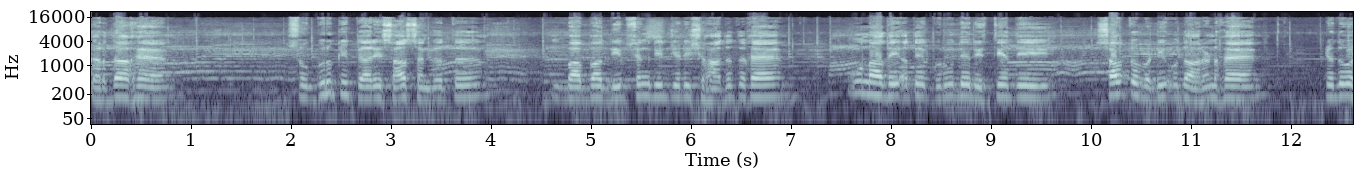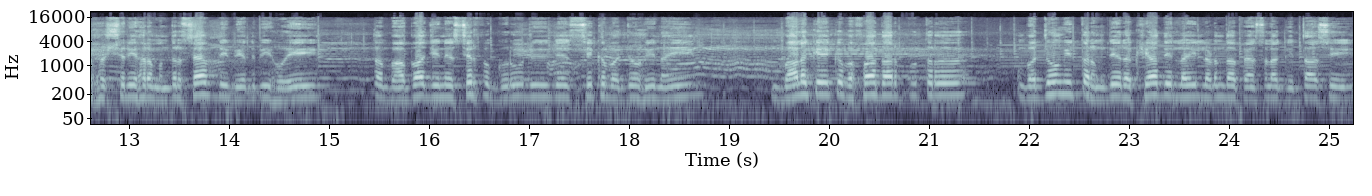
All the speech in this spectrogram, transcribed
ਕਰਦਾ ਹੈ। ਸੋ ਗੁਰੂ ਕੀ ਪਿਆਰੀ ਸਾਧ ਸੰਗਤ, ਬਾਬਾ ਦੀਪ ਸਿੰਘ ਦੀ ਜਿਹੜੀ ਸ਼ਹਾਦਤ ਹੈ, ਉਹਨਾਂ ਦੇ ਅਤੇ ਗੁਰੂ ਦੇ ਰਿਸ਼ਤੇ ਦੀ ਸਭ ਤੋਂ ਵੱਡੀ ਉਦਾਹਰਣ ਹੈ, ਜਦੋਂ ਸ੍ਰੀ ਹਰਮੰਦਰ ਸਾਹਿਬ ਦੀ ਬੇਦਬੀ ਹੋਈ, ਤਾਂ ਬਾਬਾ ਜੀ ਨੇ ਸਿਰਫ ਗੁਰੂ ਜੀ ਦੇ ਸਿੱਖ ਵਜੋਂ ਹੀ ਨਹੀਂ, ਬਲਕਿ ਇੱਕ ਵਫਾਦਾਰ ਪੁੱਤਰ ਵਜੋਂ ਵੀ ਧਰਮ ਦੇ ਰੱਖਿਆ ਦੇ ਲਈ ਲੜਨ ਦਾ ਫੈਸਲਾ ਕੀਤਾ ਸੀ।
